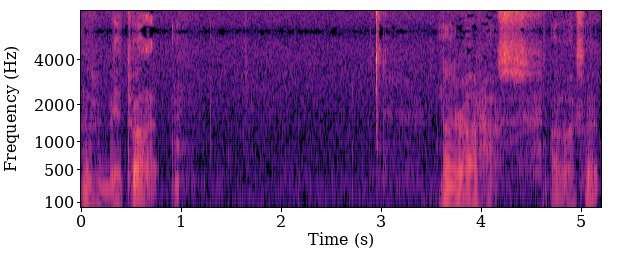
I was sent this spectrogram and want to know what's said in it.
This would be a toilet. Another outhouse, by the looks of it.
